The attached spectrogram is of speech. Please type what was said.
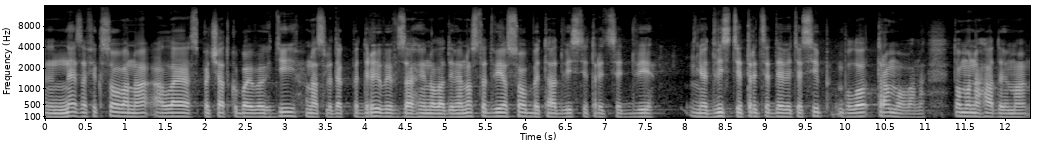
не зафіксовано, але з початку бойових дій внаслідок підривів загинуло 92 особи та 232 е, 239 осіб було травмовано. Тому нагадуємо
